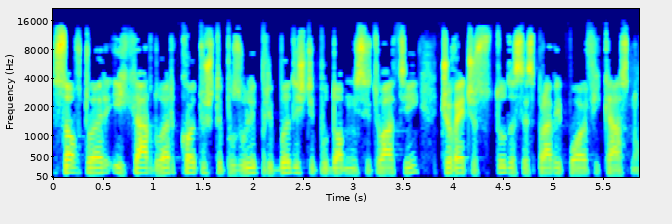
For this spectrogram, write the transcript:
софтуер и хардуер, който ще позволи при бъдещи подобни ситуации човечеството да се справи по-ефикасно.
